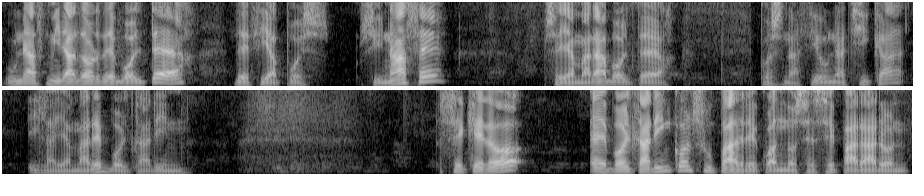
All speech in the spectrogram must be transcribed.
un admirador de Voltaire, decía, pues si nace, se llamará Voltaire pues nació una chica y la llamaré Voltarín. Se quedó eh, Voltarín con su padre cuando se separaron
